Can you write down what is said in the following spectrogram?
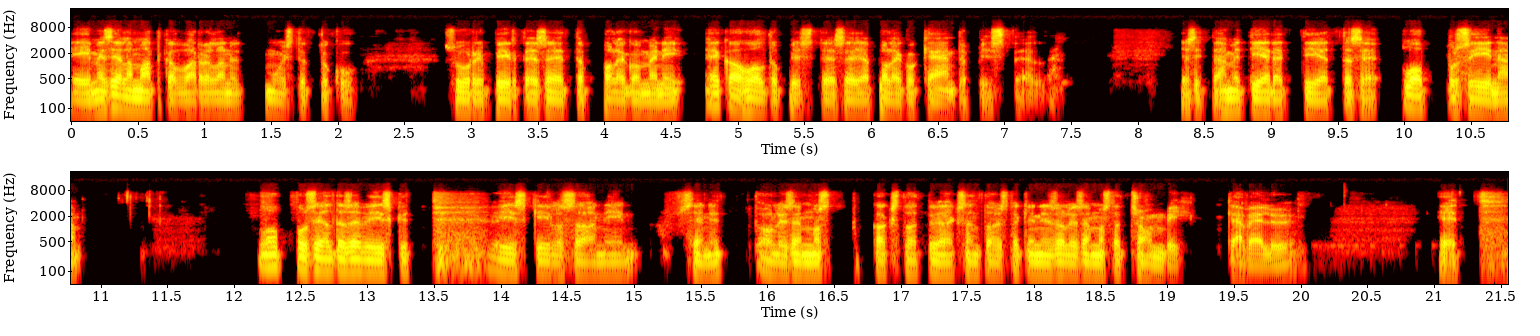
ei me siellä matkan varrella nyt muistettu kuin suurin piirtein se, että paljonko meni eka huoltopisteeseen ja paljonko kääntöpisteelle. Ja sittenhän me tiedettiin, että se loppu siinä, loppu sieltä se 55 kilsaa, niin se nyt oli semmoista 2019kin, niin se oli semmoista zombikävelyä. Et,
